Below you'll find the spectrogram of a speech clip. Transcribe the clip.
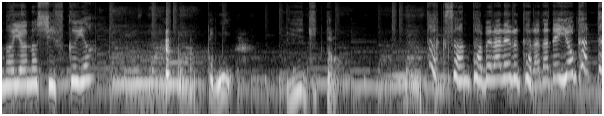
の世の至福よ。お言い切ったな。たくさん食べられる体でよかった。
